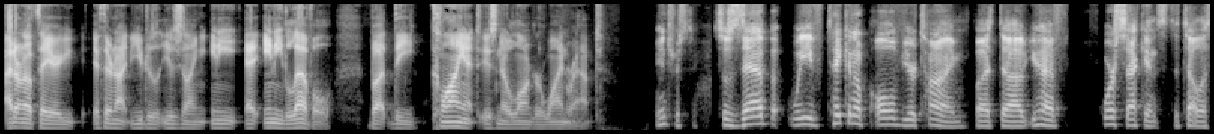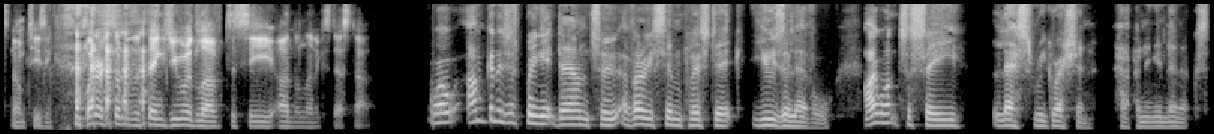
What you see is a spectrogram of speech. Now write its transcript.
I don't know if they are if they're not using any at any level, but the client is no longer wine wrapped. Interesting. So Zeb, we've taken up all of your time, but uh, you have four seconds to tell us. No, I'm teasing. What are some of the things you would love to see on the Linux desktop? Well, I'm going to just bring it down to a very simplistic user level. I want to see less regression happening in Linux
